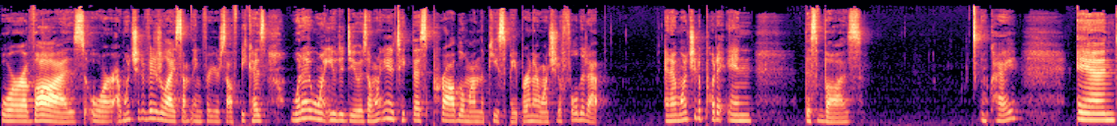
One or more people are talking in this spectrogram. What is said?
or a vase, or I want you to visualize something for yourself because what I want you to do is I want you to take this problem on the piece of paper and I want you to fold it up. And I want you to put it in this vase. Okay? And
